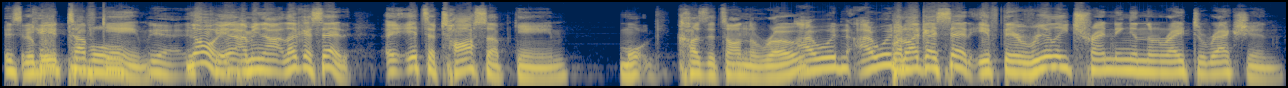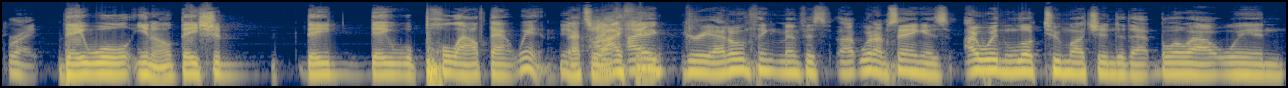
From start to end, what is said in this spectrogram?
is It'll be a tough game. Yeah. no, yeah. I mean, uh, like I said, it's a toss-up game more because it's on the road. I wouldn't. I wouldn't. but like I said, if they're really trending in the right direction, right. they will. You know, they should. They they will pull out that win. Yeah, That's what I, think. I agree. I don't think Memphis. Uh, what I'm saying is, I wouldn't look too much into that blowout win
